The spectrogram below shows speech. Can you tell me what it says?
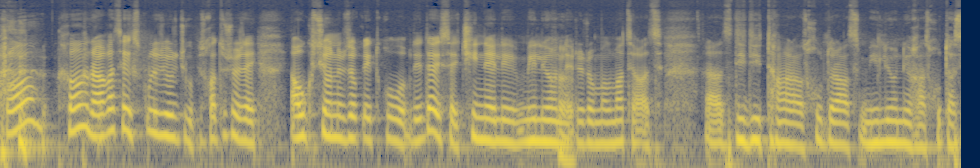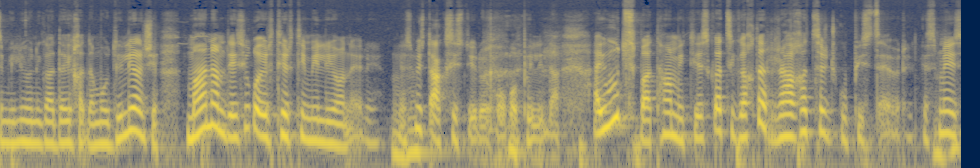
ხო? ხო, რაღაცა ექსკლუზიური ჯგუფი. სხვა თუ შეიძლება აუქციონებზე ვკითხულობდი და ისე ჩინელი მილიონერი, რომელმაც რაღაც რაღაც დიდი თან რაღაც 5 რაღაც მილიონი რაღაც 500 მილიონი გადაიხადა მოდილიანში, მანამდე ეს იყო 1-1 მილიონერი. ეს მის ტაქსისტი რო იყო ყოფილი და აი უცბად ამით ეს კაცი გახდა რაღაცა ჯგუფის წევრი. ეს მე ის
